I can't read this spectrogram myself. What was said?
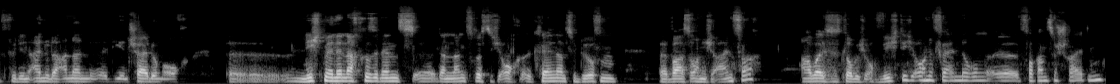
für den einen oder anderen äh, die Entscheidung auch äh, nicht mehr in der Nachtresidenz äh, dann langfristig auch äh, kellnern zu dürfen, äh, war es auch nicht einfach. Aber es ist, glaube ich, auch wichtig, auch eine Veränderung äh, voranzuschreiten.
